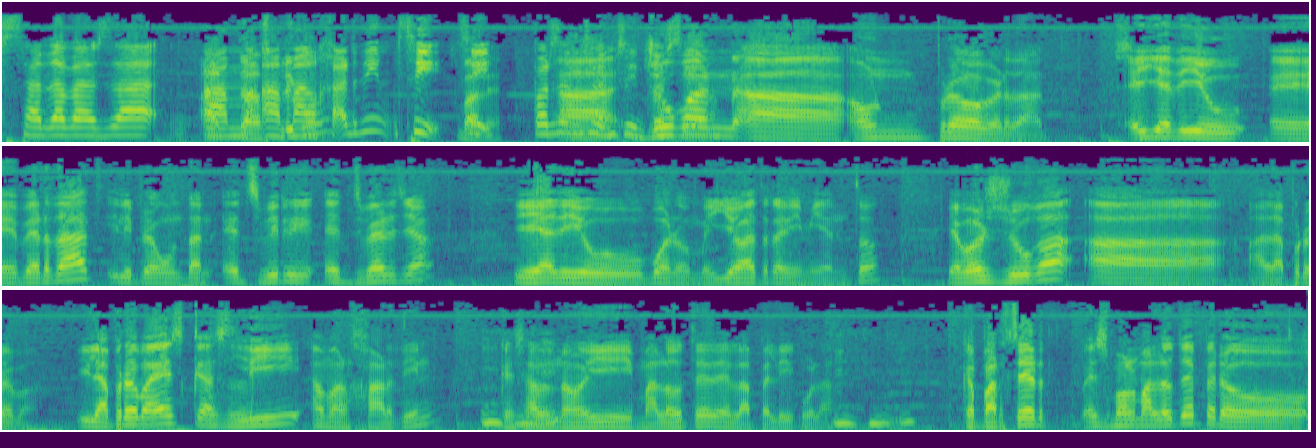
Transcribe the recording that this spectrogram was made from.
s'ha de basar amb, amb el jardín. Sí, Vale. sí, posa'ns Ah, en situació. Juguen a, a un prueba verdad. Ella diu eh, verdad i li pregunten ets, vir ets verge? I ella diu, bueno, millor atrevimiento. Llavors juga a, a la prova. I la prova és que es li amb el Hardin, que és el noi malote de la pel·lícula. Que, per cert, és molt malote, però...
